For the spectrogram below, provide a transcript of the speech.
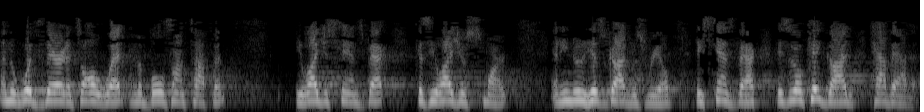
and the wood's there, and it's all wet, and the bull's on top of it. Elijah stands back because Elijah Elijah's smart and he knew his God was real. He stands back. He says, okay, God, have at it.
